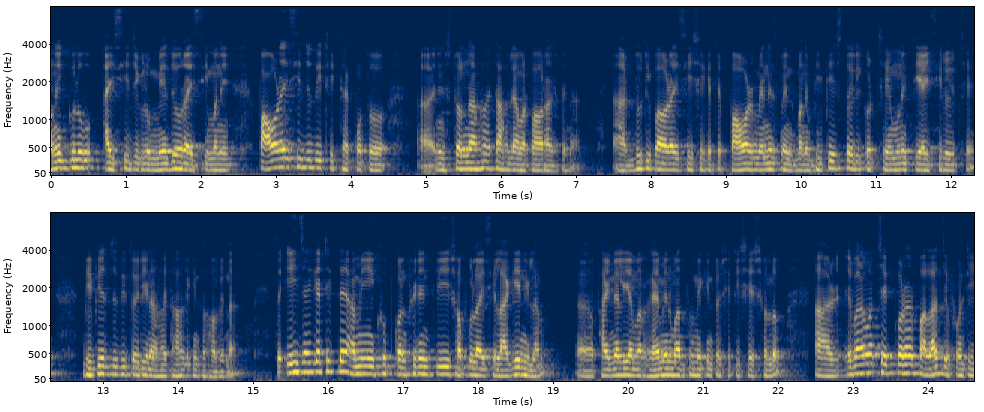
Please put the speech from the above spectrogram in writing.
অনেকগুলো আইসি, যেগুলো মেজর আইসি মানে পাওয়ার আইসি যদি ঠিকঠাক মতো ইনস্টল না হয় তাহলে আমার পাওয়ার আসবে না। আর দুটি পাওয়ার আইসি সেক্ষেত্রে পাওয়ার ম্যানেজমেন্ট মানে ভিপিএস তৈরি করছে, এমন একটি আইসি রয়েছে। ভিপিএস যদি তৈরি না হয় তাহলে কিন্তু হবে না। তো এই জায়গাটিতে আমি খুব কনফিডেন্টলি সবগুলো আইসি লাগিয়ে নিলাম। ফাইনালি আমার র্যামের মাধ্যমে কিন্তু সেটি শেষ হলো। আর এবার আমার চেক করার পালা যে ফোনটি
